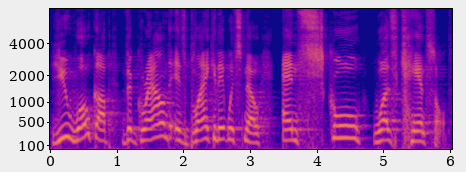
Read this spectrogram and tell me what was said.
you woke up, the ground is blanketed with snow, and school was canceled.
